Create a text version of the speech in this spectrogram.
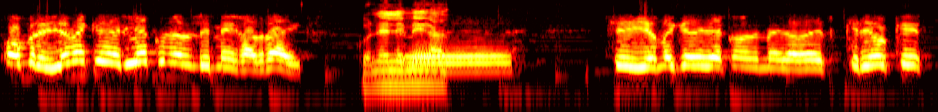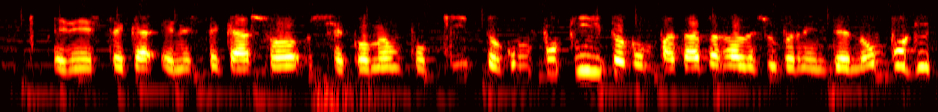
Hombre, yo me quedaría con el de Mega Drive. Con el de Mega... Eh, sí, yo me quedaría con el Mega Drive. Creo que en este en este caso se come un poquito, un poquito con patatas al de Super Nintendo, un poquito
